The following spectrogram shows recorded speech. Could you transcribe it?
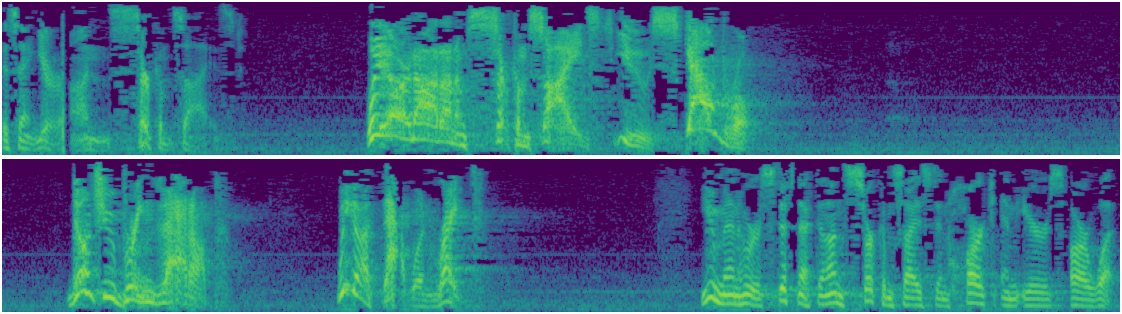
as saying, You're uncircumcised. We are not uncircumcised, you scoundrel. Don't you bring that up. We got that one right. You men who are stiff necked and uncircumcised in heart and ears are what?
